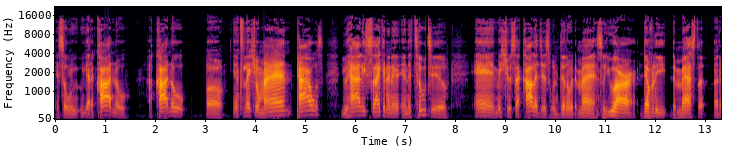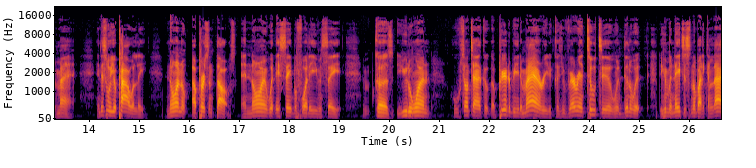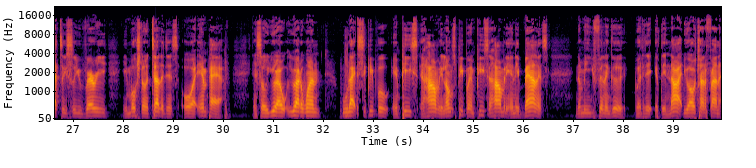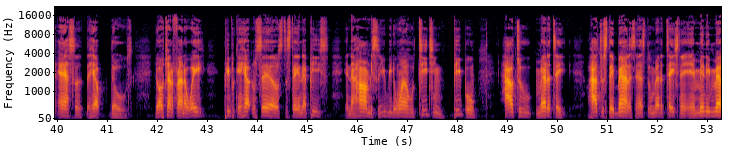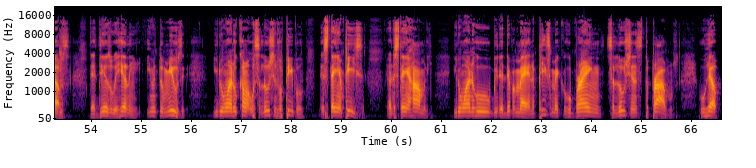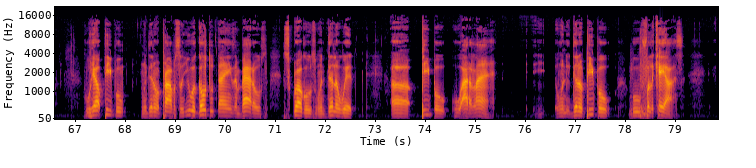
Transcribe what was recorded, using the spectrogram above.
And so we, we got a cardinal, a cardinal uh, intellectual mind powers. You highly psychic and, and intuitive, and make sure a psychologist when dealing with the mind. So you are definitely the master of the mind, and this is where your power lay. Knowing a person's thoughts and knowing what they say before they even say it, because you the one who sometimes could appear to be the mind reader because you're very intuitive when dealing with the human nature, so nobody can lie to you. So you're very emotional intelligence or empath, and so you are you are the one who like to see people in peace and harmony. As long as people in peace and harmony and they balance, I mean, you feeling good. But if they're not, you're always trying to find an answer to help those. You're always trying to find a way people can help themselves to stay in that peace and that harmony. So you be the one who teaching people how to meditate how to stay balanced, and that's through meditation and many methods that deals with healing, even through music. You the one who come up with solutions for people to stay in peace or to stay in harmony. You the one who be the diplomat and the peacemaker who bring solutions to problems, who help, who help people when dealing with problems. So you would go through things and battles, struggles when dealing with uh, people who out of line. When dealing with people who full of chaos,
